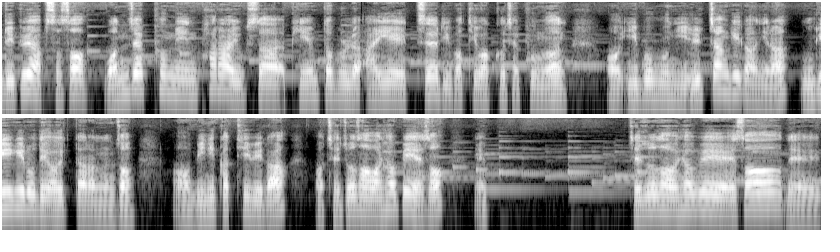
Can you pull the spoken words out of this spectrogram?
리뷰에 앞서서 원제품인 파라64 BMW i8 리버티 워크 제품은 어, 이 부분이 일장기가 아니라 무기기로 되어 있다는 점 어, 미니카 TV가 어, 제조사와 협의해서 네, 제조사와 협의해서 네,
